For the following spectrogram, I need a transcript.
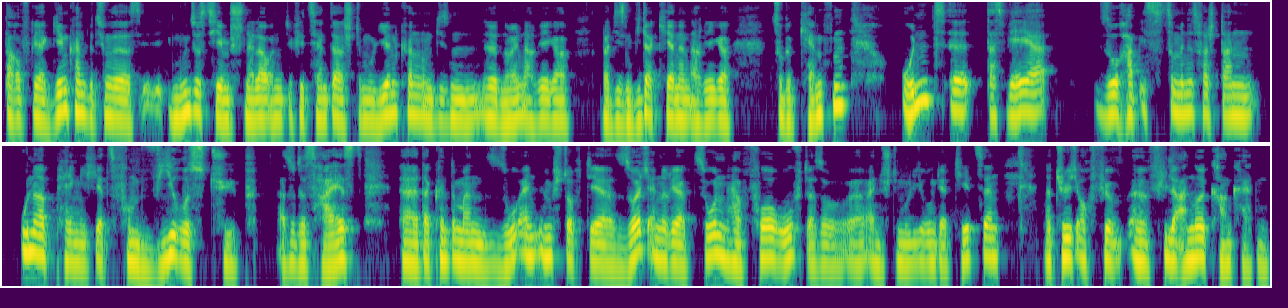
darauf reagieren können, beziehungsweise das Immunsystem schneller und effizienter stimulieren können, um diesen äh, neuen Erreger oder diesen wiederkehrenden Erreger zu bekämpfen. Und äh, das wäre ja, so habe ich es zumindest verstanden, unabhängig jetzt vom Virustyp. Also das heißt, äh, da könnte man so einen Impfstoff, der solch eine Reaktion hervorruft, also äh, eine Stimulierung der T-Zellen, natürlich auch für äh, viele andere Krankheiten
